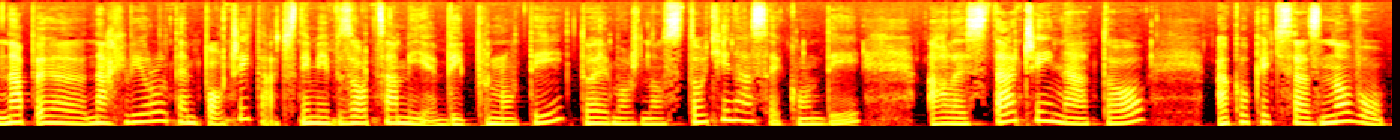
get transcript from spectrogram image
na, na chvíľu ten počítač s tými vzorcami je vypnutý, to je možno stotina sekundy, ale stačí na to, ako keď sa znovu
